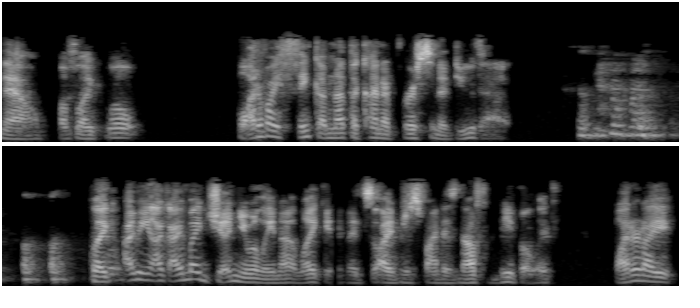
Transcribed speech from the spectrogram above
now of like, well, why do I think I'm not the kind of person to do that? like, I mean, like I might genuinely not like it. It's, I just find it's not for me, but like, why did I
